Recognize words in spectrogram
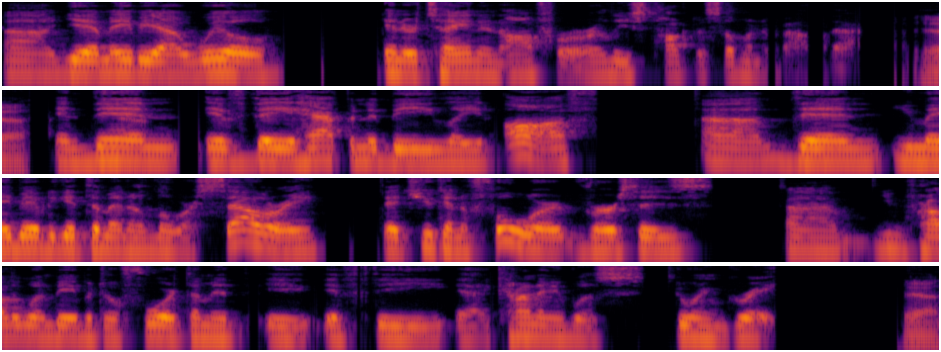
Uh, yeah, maybe I will entertain an offer or at least talk to someone about that. Yeah. And then yeah. if they happen to be laid off, um, then you may be able to get them at a lower salary that you can afford versus um, you probably wouldn't be able to afford them if, if the economy was doing great. Yeah.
